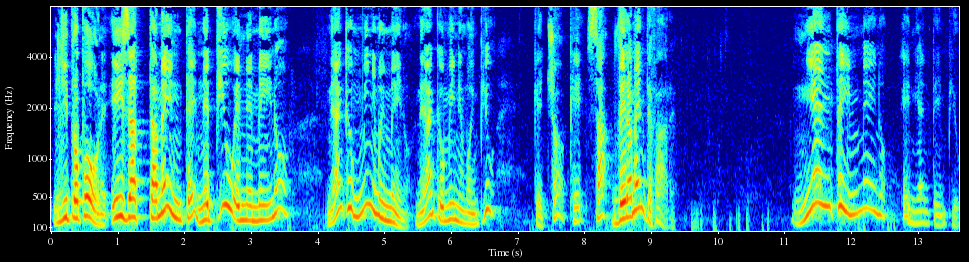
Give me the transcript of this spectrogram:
gli propone esattamente né più e né meno, neanche un minimo in meno, neanche un minimo in più, che ciò che sa veramente fare. Niente in meno e niente in più.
